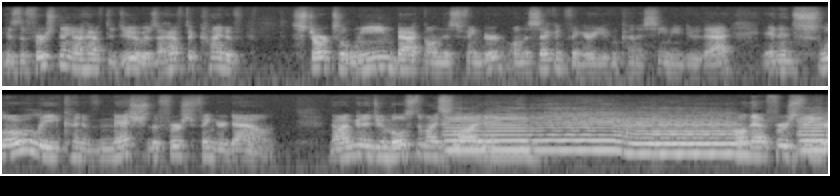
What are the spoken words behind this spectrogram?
is the first thing I have to do is I have to kind of start to lean back on this finger, on the second finger, you can kind of see me do that, and then slowly kind of mesh the first finger down. Now I'm going to do most of my sliding on that first finger.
